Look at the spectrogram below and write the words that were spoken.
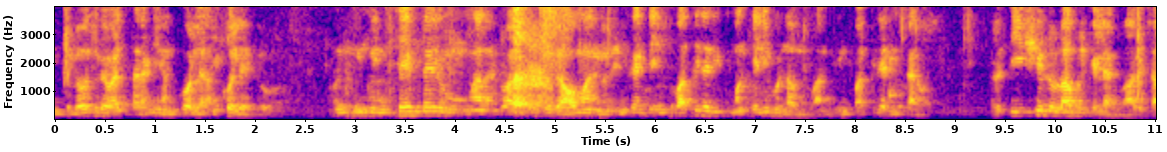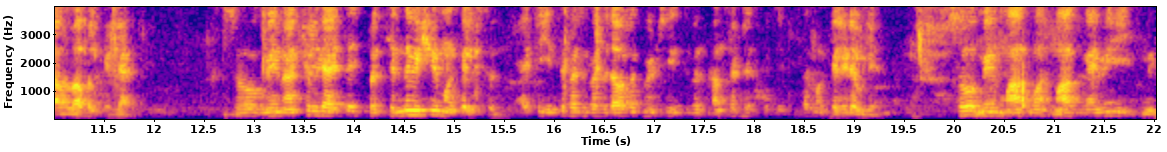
ఇంత లోతుగా వెళ్తారని అనుకోలే అనుకోలేదు. ఇంక ఇంత సేమ్ టైం మాలాంటి వాళ్ళకి అవమానం ఉంది. ఎందుకంటే ఇంత వర్క్ జరిగితే మాకు తెలియకుండా ఉంది. అంత ఇంత వర్క్ జరిగిన తర్వాత ప్రతి ఇష్యూలో లోపలికి వెళ్ళారు. బాగా చాలా లోపలికి వెళ్ళారు. సో మేము యాక్చువల్గా అయితే ప్రతి చిన్న విషయం మాకు తెలుస్తుంది. అయితే ఇంత పెద్ద పెద్ద డెవలప్మెంట్స్ ఇంత పెద్ద కన్సల్టెన్సీ చెప్పిన మాకు తెలియడం లేదు. సో మేము మా మా- మాకు మేమే మీరు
